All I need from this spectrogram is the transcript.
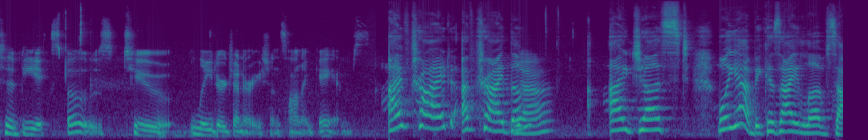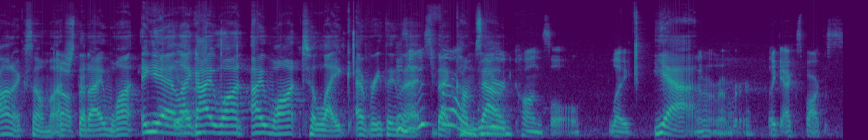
to be exposed to later generation Sonic games? I've tried. I've tried them. Yeah. I just well yeah because I love Sonic so much oh, Okay. that I want yeah, like I want I want to like everything that it was for that a comes weird out. console. Like yeah I don't remember. Like Xbox,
